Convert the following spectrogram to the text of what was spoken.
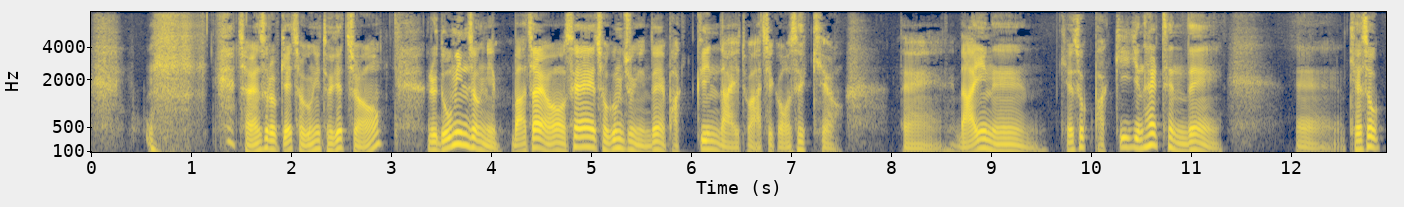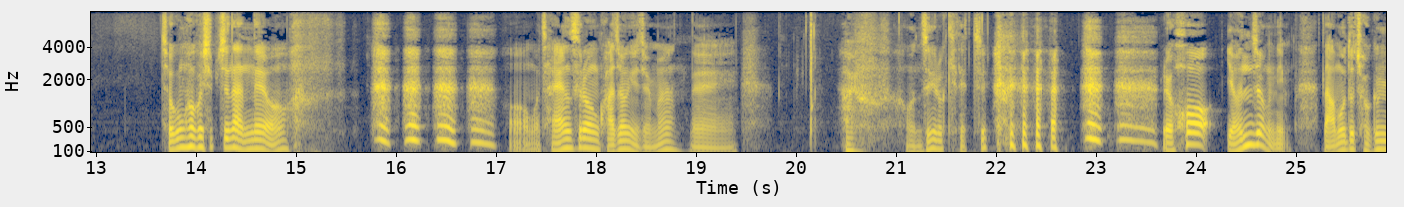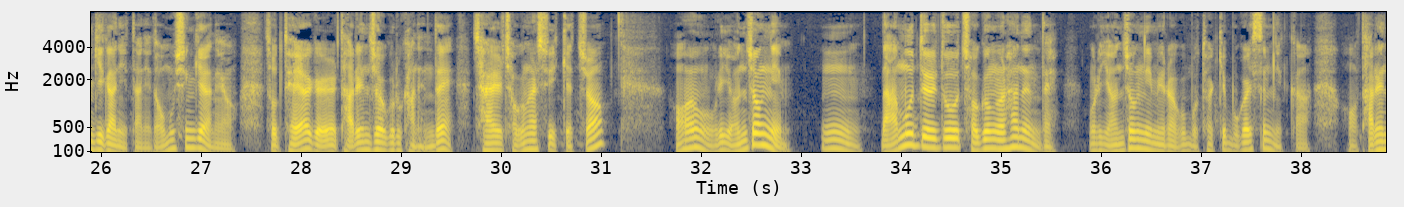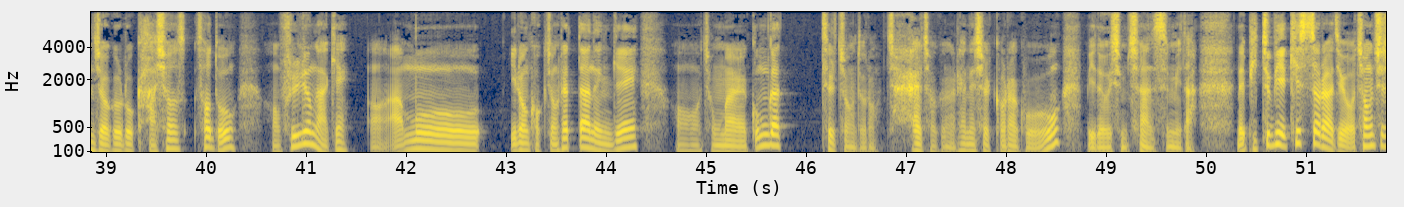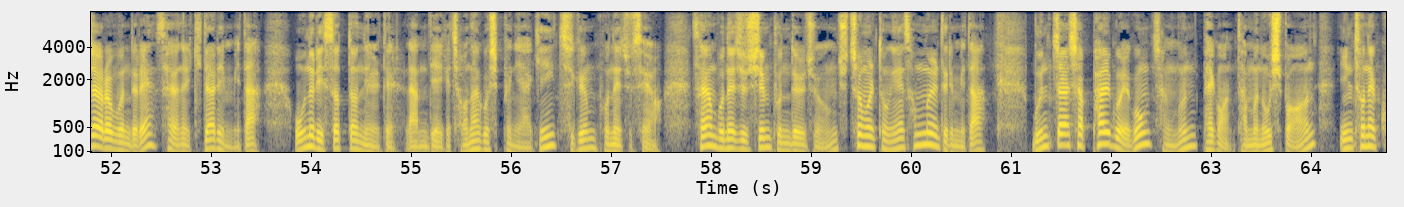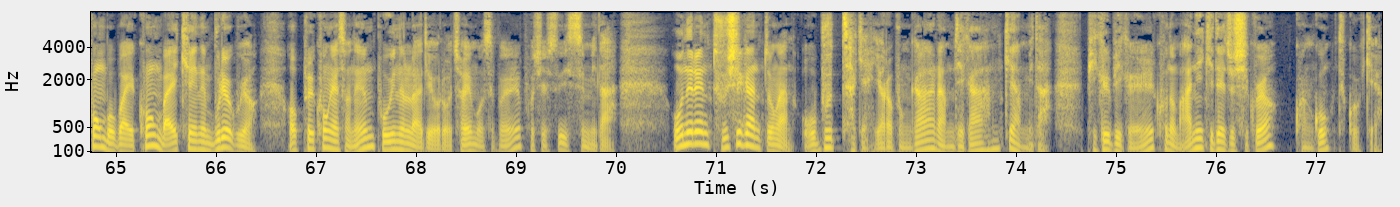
자연스럽게 적응이 되겠죠? 그리고 노민정님, 맞아요. 새해 적응 중인데 바뀐 나이도 아직 어색해요. 네, 나이는 계속 바뀌긴 할 텐데, 예, 계속 적응하고 싶지는 않네요. 어, 뭐, 자연스러운 과정이지만, 네. 아휴, 언제 이렇게 됐지? 허연정님, 나무도 적응 기간이 있다니 너무 신기하네요. 저도 대학을 다른 지역으로 가는데 잘 적응할 수 있겠죠? 어우, 우리 연정님, 음, 나무들도 적응을 하는데, 우리 연정님이라고 못할 게 뭐가 있습니까? 어, 다른 지역으로 가셔서도, 어, 훌륭하게, 어, 아무, 이런 걱정을 했다는 게, 어, 정말 꿈 같 을 정도로 잘 적응을 해내실 거라고 믿어 의심치 않습니다. 네, B2B의 키스 라디오 청취자 여러분들의 사연을 기다립니다. 오늘 있었던 일들, 람디에게 전하고 싶은 이야기 지금 보내주세요. 사연 보내주신 분들 중 추첨을 통해 선물 드립니다. 문자 샵 8910, 장문 100원, 단문 50원, 인터넷 콩, 모바일 콩, my K는 무료고요. 어플 콩에서는 보이는 라디오로 저의 모습을 보실 수 있습니다. 오늘은 2시간 동안 오붓하게 여러분과 람디가 함께 합니다. 비글비글 코너 많이 기대해 주시고요. 광고 듣고 올게요.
